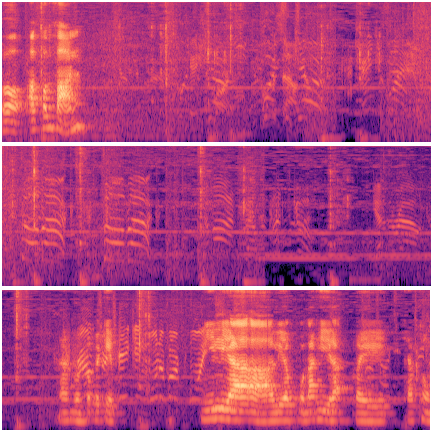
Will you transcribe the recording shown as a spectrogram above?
ก็อัพคำมฝันนั่นมันก็ไปเก็บ นี่เรียอ่าเรียหมดหน้าที่ละไปแท็บทง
